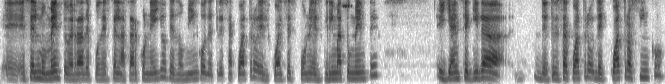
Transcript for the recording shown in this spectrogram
eh, es el momento, ¿verdad?, de poderse enlazar con ellos de domingo de 3 a 4, el cual se expone Esgrima tu mente. Y ya enseguida de 3 a 4, de 4 a 5,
